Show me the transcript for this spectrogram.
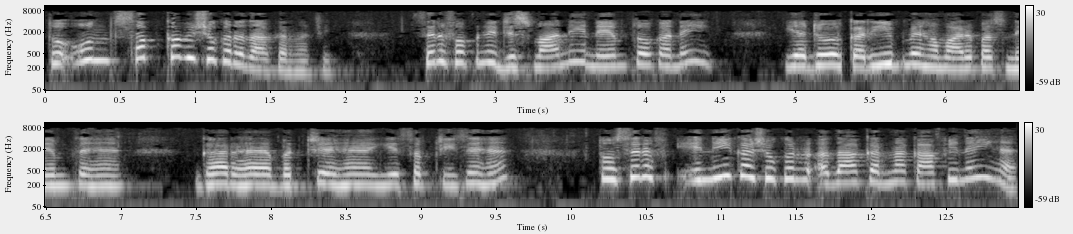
تو ان سب کا بھی شکر ادا کرنا چاہیے۔ صرف اپنی جسمانی نعمتوں کا نہیں، یا جو قریب میں ہمارے پاس نعمتیں ہیں، گھر ہے، بچے ہیں، یہ سب چیزیں ہیں، تو صرف انہیں کا شکر ادا کرنا کافی نہیں ہے،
